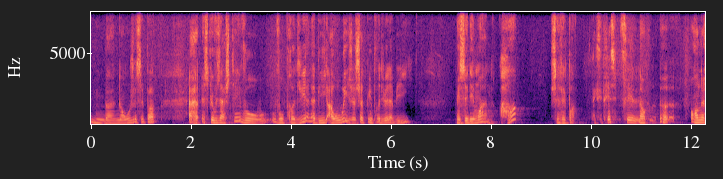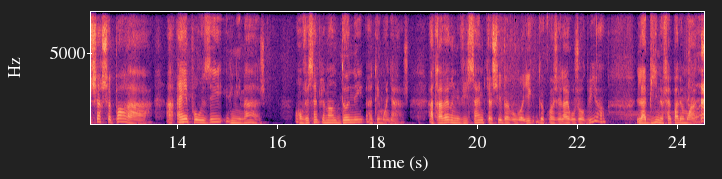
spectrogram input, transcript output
ben non, je ne sais pas. Ah, Est-ce que vous achetez vos, vos produits à l'abbaye? Ah oui, j'achète mes produits à l'abbaye. Mais c'est des moines. Ah, je ne savais pas. C'est très subtil. Donc, euh, on ne cherche pas à, à imposer une image. On veut simplement donner un témoignage. À travers une vie simple, cachée, ben, vous voyez de quoi j'ai l'air aujourd'hui. Hein? L'habit ne fait pas le moine.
